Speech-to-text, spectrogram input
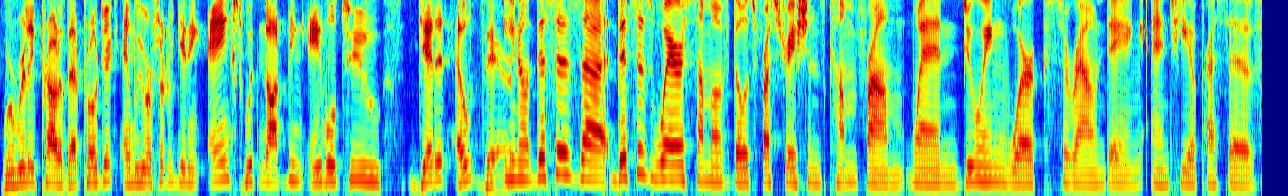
we're really proud of that project. And we were sort of getting angst with not being able to get it out there. You know, this is uh, this is where some of those frustrations come from when doing work surrounding anti-oppressive,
